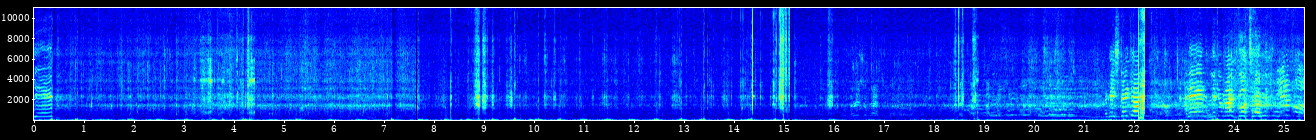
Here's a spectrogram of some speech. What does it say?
Thank. There is a rest. Okay, straight down. And then look at my bottom. Beautiful.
